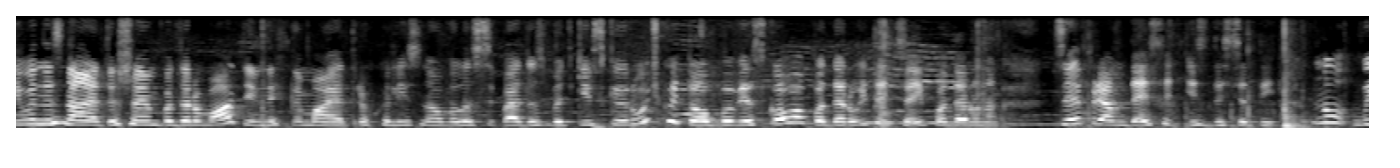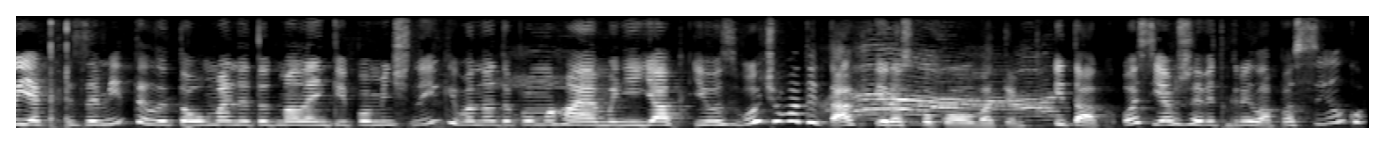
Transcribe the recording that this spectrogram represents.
і ви не знаєте, що їм подарувати, і в них немає трьохколісного велосипеду з батьківською ручкою, то обов'язково подаруйте цей подарунок. Це прям 10 із 10. Ну, ви як замітили, то у мене тут маленький помічник, і вона допомагає мені як і озвучувати, так і розпаковувати. І так, ось я вже відкрила посилку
